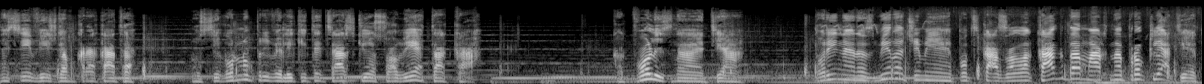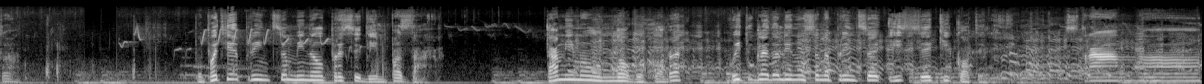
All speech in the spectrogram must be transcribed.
Не си виждам краката. Но сигурно при великите царски особи е така. Какво ли знае тя? Дори не разбира, че ми е подсказала как да махна проклятието. По пътя принца минал през един пазар. Там имало много хора, които гледали носа на принца и се кикотели. Странно.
